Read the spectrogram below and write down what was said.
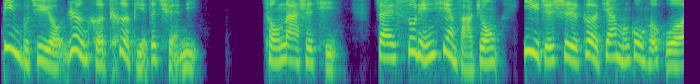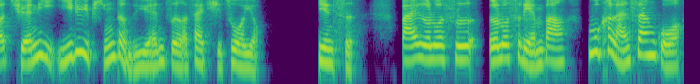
并不具有任何特别的权利。从那时起，在苏联宪法中一直是各加盟共和国权力一律平等的原则在起作用，因此。白俄罗斯、俄罗斯联邦、乌克兰三国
